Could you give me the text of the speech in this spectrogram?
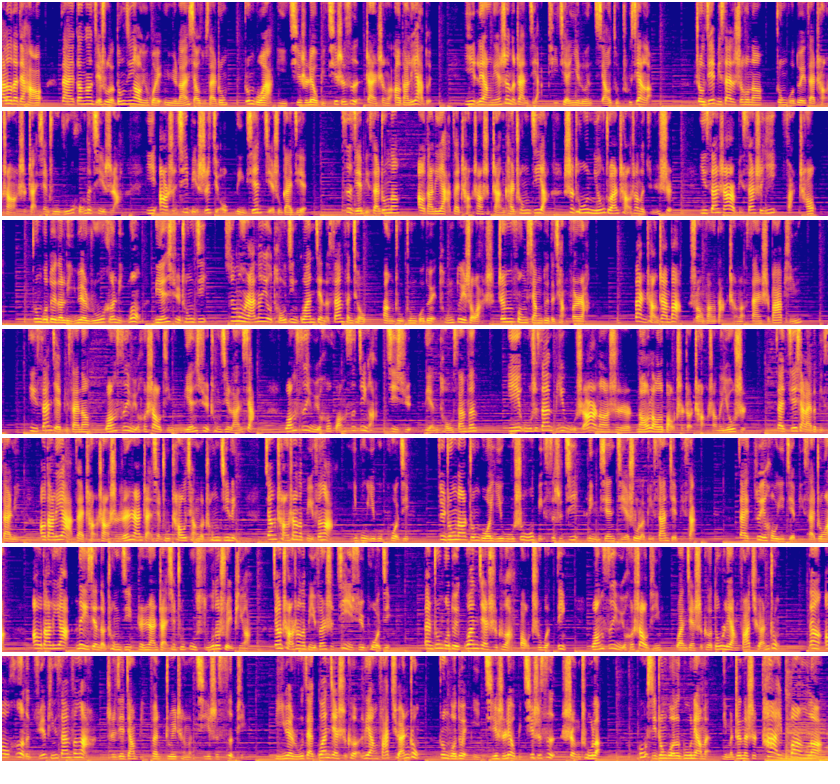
Hello，大家好。在刚刚结束的东京奥运会女篮小组赛中，中国啊以七十六比七十四战胜了澳大利亚队，以两连胜的战绩啊提前一轮小组出线了。首节比赛的时候呢，中国队在场上是展现出如虹的气势啊，以二十七比十九领先结束该节。四节比赛中呢，澳大利亚在场上是展开冲击呀，试图扭转场上的局势，以三十二比三十一反超。中国队的李月如和李梦连续冲击，孙梦然呢又投进关键的三分球，帮助中国队同对手啊是针锋相对的抢分啊。半场战罢，双方打成了三十八平。第三节比赛呢，王思雨和邵婷连续冲击篮下，王思雨和黄思静啊继续连投三分，以五十三比五十二呢是牢牢的保持着场上的优势。在接下来的比赛里。澳大利亚在场上是仍然展现出超强的冲击力，将场上的比分啊一步一步迫近。最终呢，中国以五十五比四十七领先结束了第三节比赛。在最后一节比赛中啊，澳大利亚内线的冲击仍然展现出不俗的水平啊，将场上的比分是继续迫近。但中国队关键时刻啊保持稳定，王思雨和邵婷关键时刻都两罚全中，但奥赫的绝平三分啊。直接将比分追成了七十四平，李月如在关键时刻两罚全中，中国队以七十六比七十四胜出了。恭喜中国的姑娘们，你们真的是太棒了！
